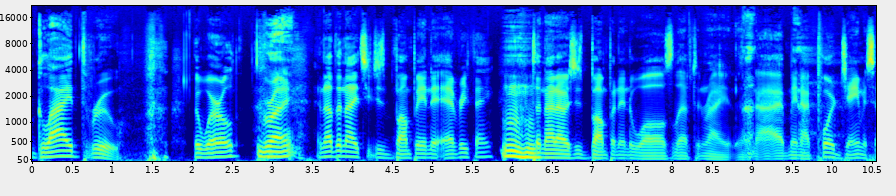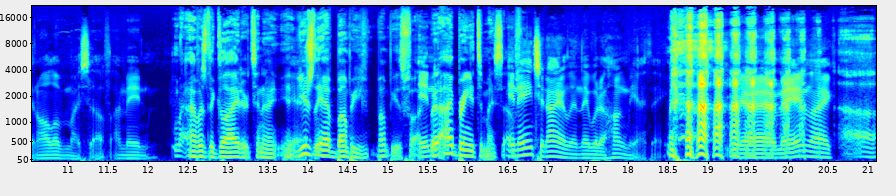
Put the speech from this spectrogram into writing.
glide through the world, Right. and other nights you just bump into everything. Mm-hmm. Tonight I was just bumping into walls left and right. And I, I mean, I poured Jameson all over myself. I mean, I was the glider tonight. Yeah. Usually I have bumpy, bumpy as fuck, In- but I bring it to myself. in ancient Ireland, they would have hung me. I think. you know what I mean? Like Uh,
